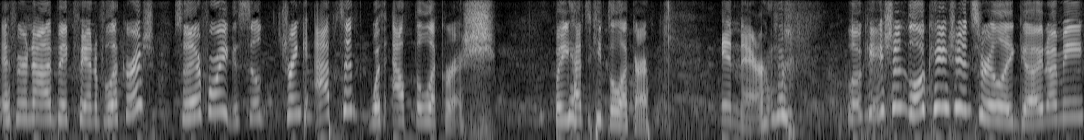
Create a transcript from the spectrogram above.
if you're not a big fan of licorice. So therefore, you can still drink absinthe without the licorice, but you have to keep the liquor in there. Location, location's really good. I mean,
